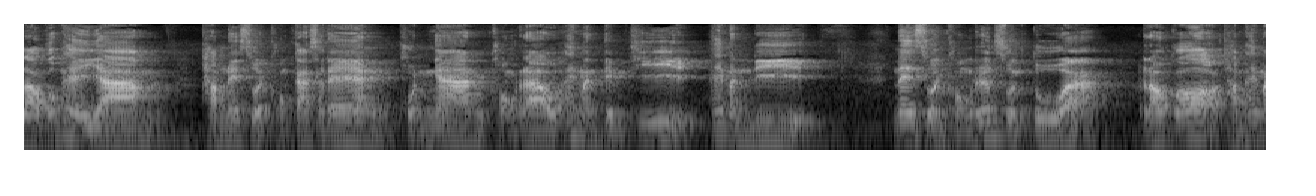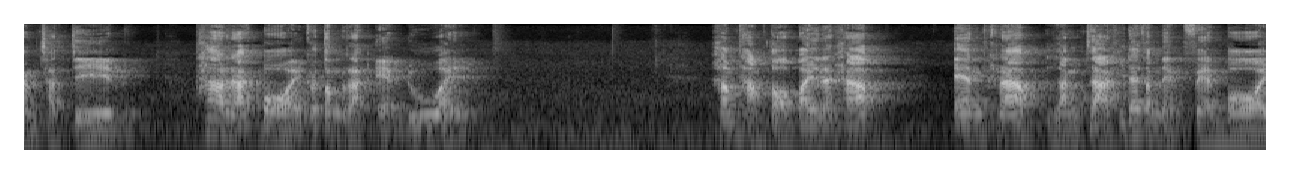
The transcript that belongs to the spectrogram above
เราก็พยายามทำในส่วนของการแสดงผลงานของเราให้มันเต็มที่ให้มันดี ในส่วนของเรื่องส่วนตัว เราก็ทำให้มันชัดเจน ถ้ารักบอยก็ต้องรักแอนด้วยคำถามต่อไปนะครับ แอนครับหลังจากที่ได้ตำแหน่งแฟนบอย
